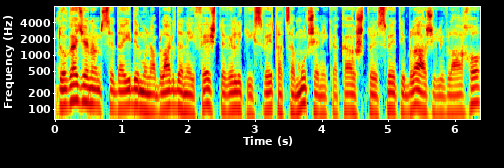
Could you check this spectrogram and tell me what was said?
Događa nam se da idemo na blagdane i fešte velikih svetaca mučenika kao što je sveti Blaž ili Vlaho,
